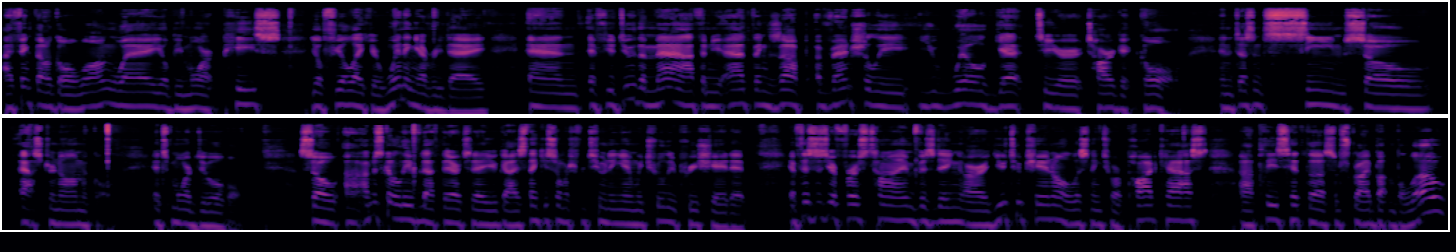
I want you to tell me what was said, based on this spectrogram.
i think that'll go a long way you'll be more at peace you'll feel like you're winning every day and if you do the math and you add things up eventually you will get to your target goal and it doesn't seem so astronomical. It's more doable. So uh, I'm just going to leave that there today, you guys. Thank you so much for tuning in. We truly appreciate it. If this is your first time visiting our YouTube channel listening to our podcast, uh, please hit the subscribe button below.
